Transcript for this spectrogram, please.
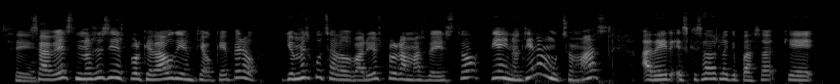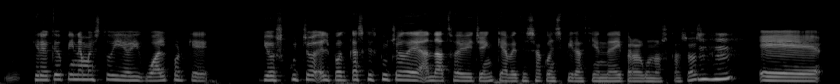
Sí. ¿sabes? No sé si es porque da audiencia o qué, pero yo me he escuchado varios programas de esto, tía, y no tiene mucho más. A ver, es que sabes lo que pasa, que creo que opinamos tú y yo igual, porque yo escucho el podcast que escucho de And That's Why Drink, que a veces saco inspiración de ahí para algunos casos. Eh,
